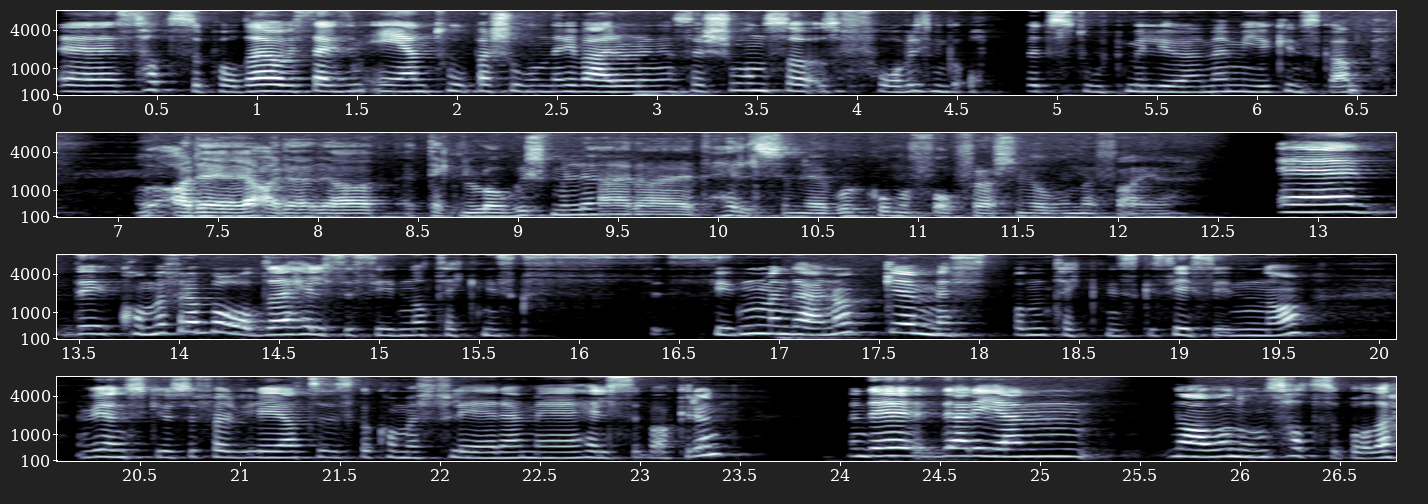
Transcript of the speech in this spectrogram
eh, satse på det. Og hvis det er liksom én-to personer i hver organisasjon, så, så, får vi liksom ikke opp et stort miljø med mye kunnskap. Er det, er det et teknologisk miljø eller et helsemiljø? Hvor kommer folk fra som jobber med FIRE? Eh, det kommer fra både helsesiden og teknisk siden, men det er nok eh, mest på den tekniske siden nå. Vi ønsker jo selvfølgelig at det skal komme flere med helsebakgrunn. Men det, det er igjen Nav og noen satser på det.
